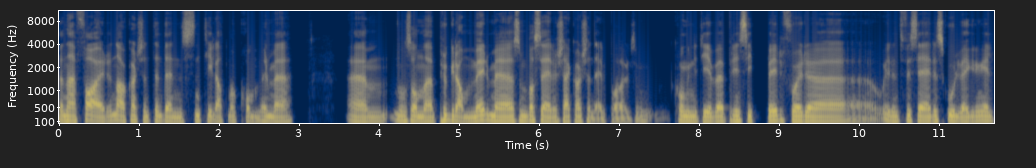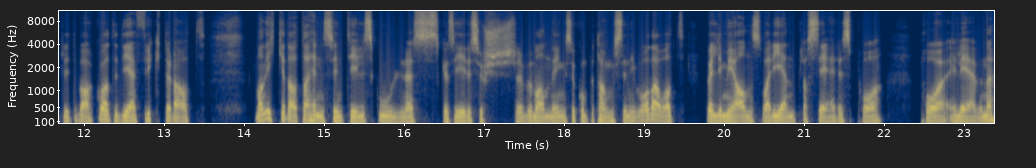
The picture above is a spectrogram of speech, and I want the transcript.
den her faren, og kanskje tendensen til at man kommer med um, noen sånne programmer med, som baserer seg kanskje en del på liksom, kognitive prinsipper for uh, å identifisere skolevegring og hjelpe de tilbake, og at de frykter da at man ikke da tar hensyn til skolenes skal si, ressurs-, og kompetansenivå, da, og at veldig mye ansvar igjen plasseres på på elevene.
